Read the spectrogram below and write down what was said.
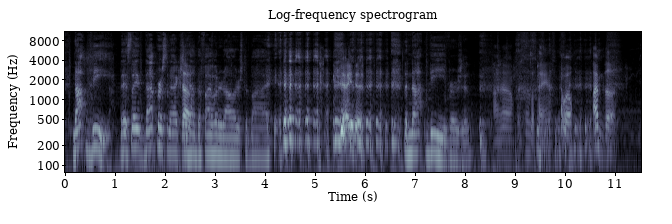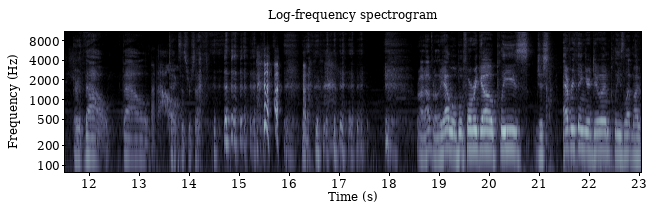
Not the. They say that person actually No. had the five hundred dollars to buy. Yeah, he did. The not the version. I know. That was a pain. Oh well. I'm the. Or thou. Thou Thou. Textus Receptus. Right on, brother. Yeah, well before we go, please just everything you're doing, please let my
